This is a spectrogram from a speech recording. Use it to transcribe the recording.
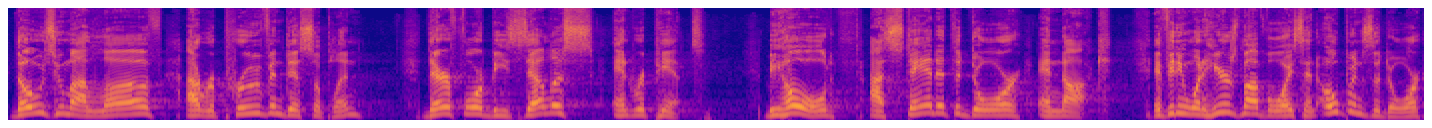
Those whom I love, I reprove and discipline. Therefore, be zealous and repent. Behold, I stand at the door and knock. If anyone hears my voice and opens the door,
